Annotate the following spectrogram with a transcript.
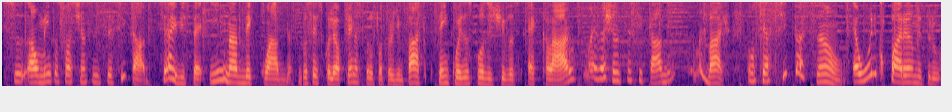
isso aumenta suas chances de ser citado. Se a revista é inadequada e você escolheu apenas pelo fator de impacto, tem coisas positivas, é claro, mas a chance de ser citado é mais baixa. Então, se a citação é o único parâmetro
